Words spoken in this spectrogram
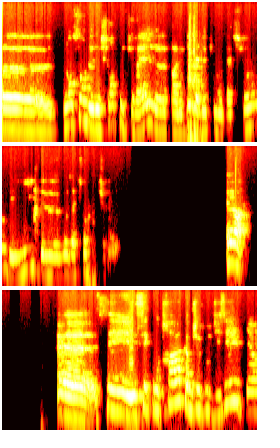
euh, l'ensemble des champs culturels euh, par le biais de la documentation, des livres, de vos actions culturelles. Alors, ces, contrats, comme je vous le disais, eh bien,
